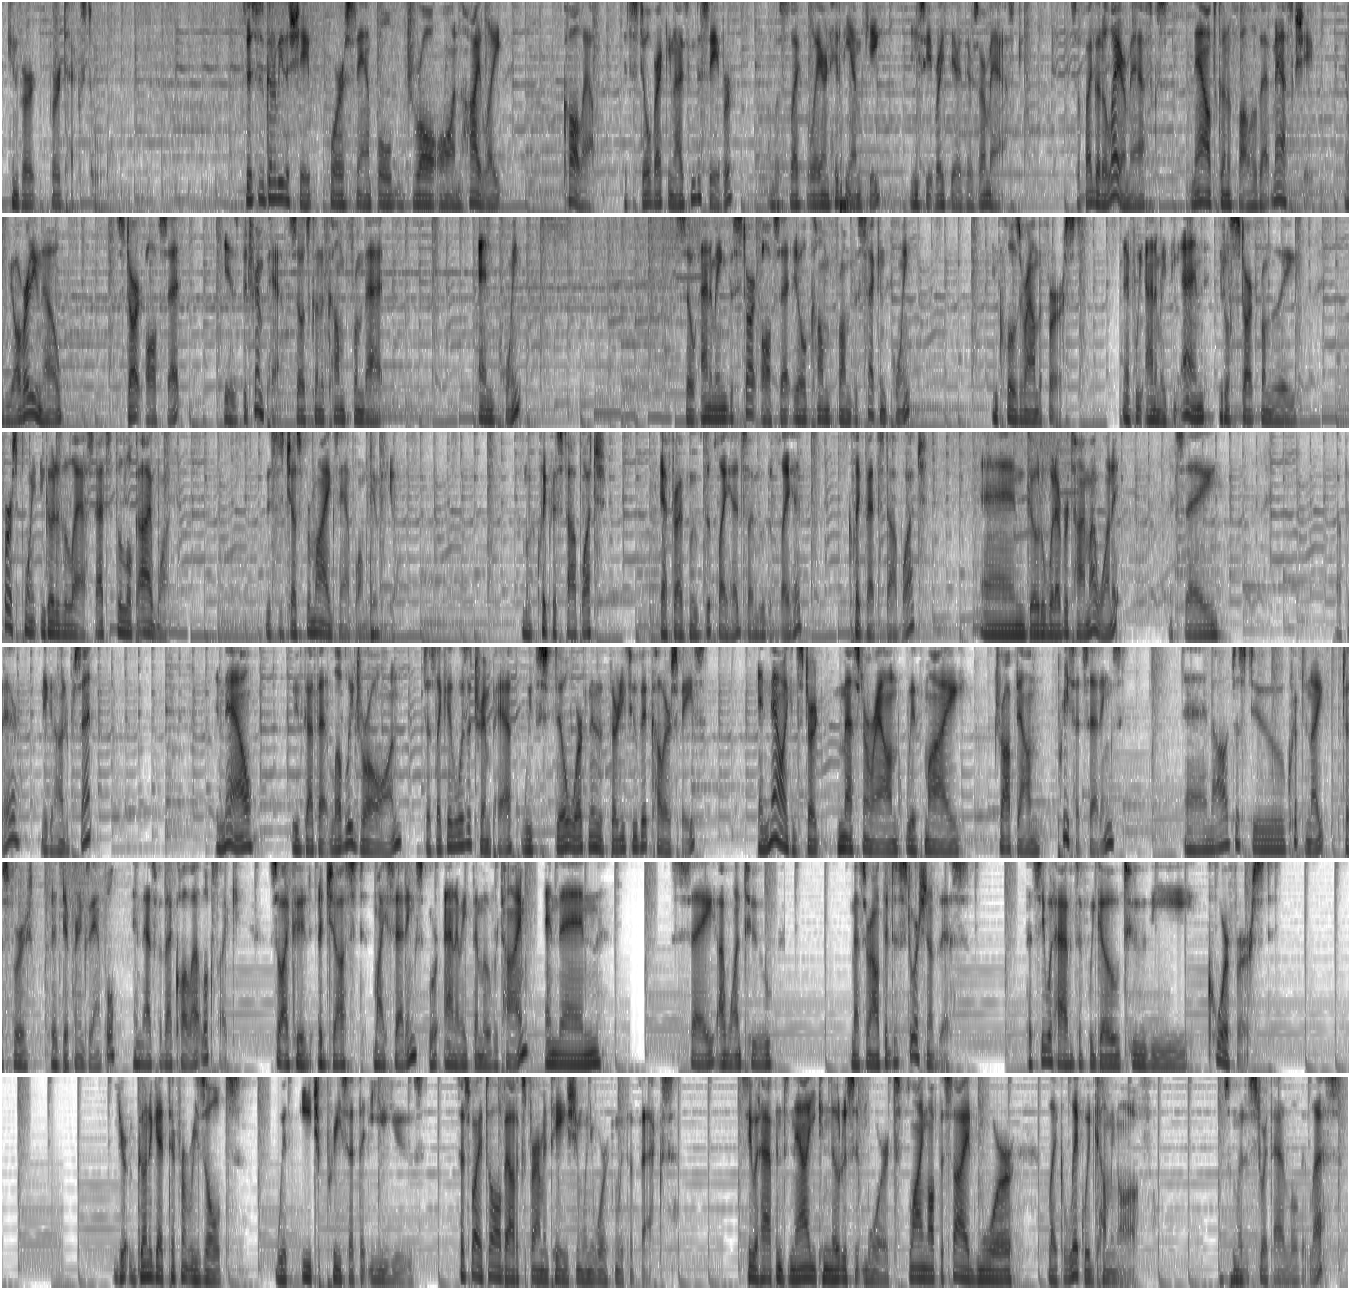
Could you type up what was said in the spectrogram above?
convert vertex tool. So this is going to be the shape for a sample draw on highlight callout. It's still recognizing the saber. I'm going to select the layer and hit the M key, and you see it right there, there's our mask. So if I go to layer masks, now it's going to follow that mask shape. And we already know start offset is the trim path. So it's going to come from that end point. So animating the start offset, it'll come from the second point and close around the first. And if we animate the end, it'll start from the first point and go to the last. That's the look I want. This is just for my example I'm giving you. I'm going to click the stopwatch after I've moved the playhead, so I move the playhead, click that stopwatch, and go to whatever time I want it. Let's say up there, make it 100%. And now we've got that lovely draw on, just like it was a trim path. We've still worked in the 32-bit color space. And now I can start messing around with my drop-down preset settings. And I'll just do Kryptonite just for a different example. And that's what that callout looks like. So I could adjust my settings or animate them over time. And then say I want to mess around with the distortion of this. Let's see what happens if we go to the core first. You're going to get different results with each preset that you use. So that's why it's all about experimentation when you're working with effects. See what happens now? You can notice it more. It's flying off the side more like liquid coming off. So I'm going to distort that a little bit less.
